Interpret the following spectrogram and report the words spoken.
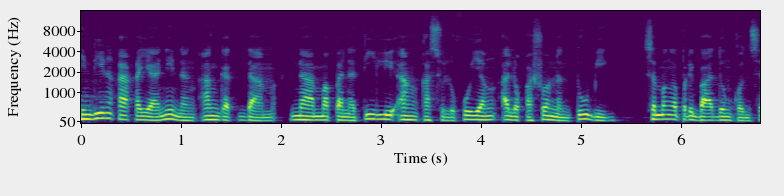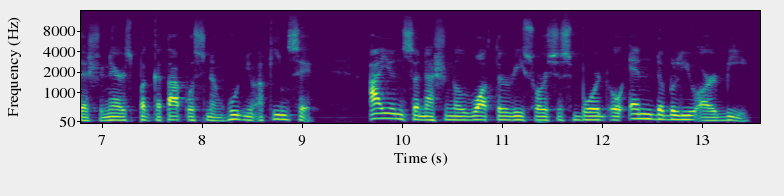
Hindi nakakayanin ng Angat Dam na mapanatili ang kasulukuyang alokasyon ng tubig sa mga pribadong concessionaires pagkatapos ng Hunyo 15 Ayon sa National Water Resources Board o NWRB,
